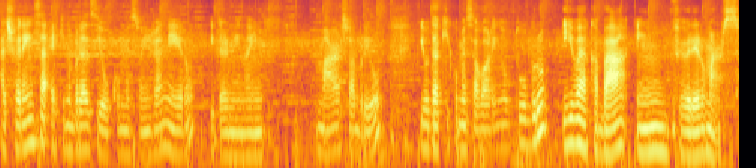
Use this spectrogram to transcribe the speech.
A diferença é que no Brasil começou em janeiro e termina em março, abril, e o daqui começou agora em outubro e vai acabar em fevereiro, março,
